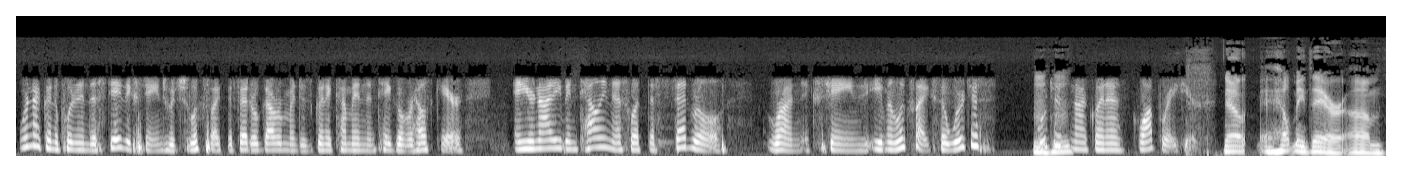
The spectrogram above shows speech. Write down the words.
we're not going to put in the state exchange, which looks like the federal government is going to come in and take over health care. And you're not even telling us what the federal run exchange even looks like. So we're just we're just not going to cooperate here. Now, help me there. Um,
